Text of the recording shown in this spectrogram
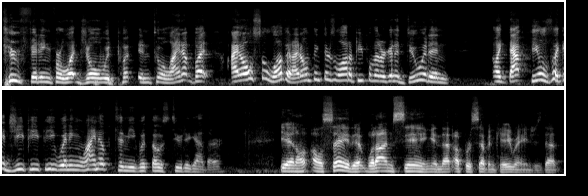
too fitting for what Joel would put into a lineup. But I also love it. I don't think there's a lot of people that are going to do it. And like that feels like a GPP winning lineup to me with those two together. Yeah. And I'll, I'll say that what I'm seeing in that upper 7K range is that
